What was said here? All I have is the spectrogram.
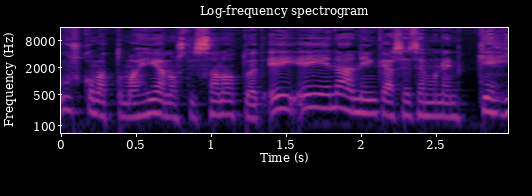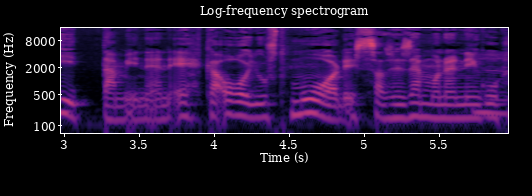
uskomattoman hienosti sanottu, että ei, ei enää niinkään se semmoinen kehittäminen ehkä ole just muodissa, se semmoinen niinku mm.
